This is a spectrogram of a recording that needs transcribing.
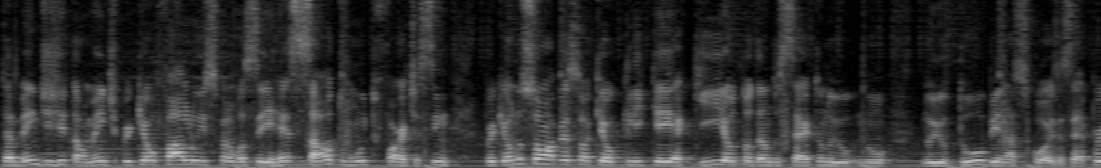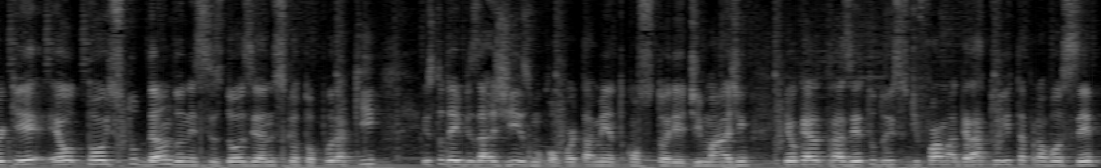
também digitalmente, porque eu falo isso para você e ressalto muito forte assim, porque eu não sou uma pessoa que eu cliquei aqui e eu tô dando certo no, no, no YouTube, nas coisas, é porque eu tô estudando nesses 12 anos que eu tô por aqui, estudei visagismo, comportamento, consultoria de imagem, e eu quero trazer tudo isso de forma gratuita para você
